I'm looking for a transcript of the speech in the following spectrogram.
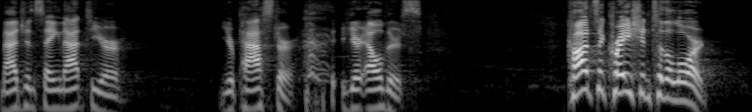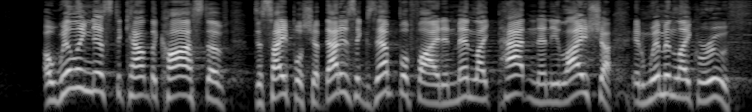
Imagine saying that to your, your pastor, your elders. Consecration to the Lord, a willingness to count the cost of discipleship. That is exemplified in men like Paton and Elisha, in women like Ruth.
